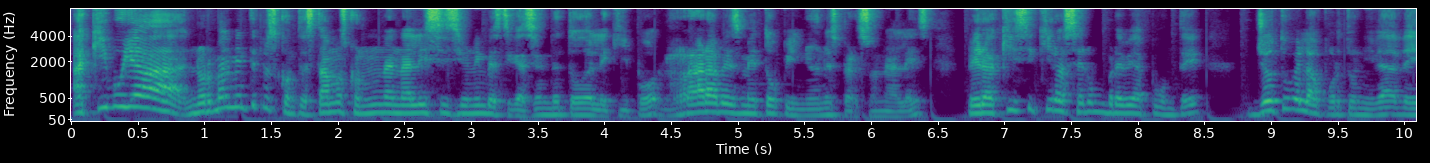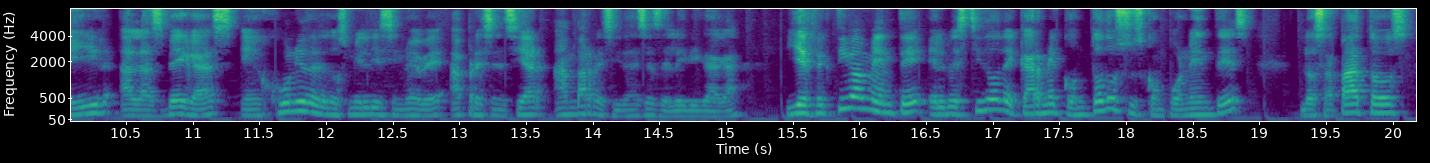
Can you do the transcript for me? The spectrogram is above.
Aquí voy a. Normalmente, pues contestamos con un análisis y una investigación de todo el equipo. Rara vez meto opiniones personales, pero aquí sí quiero hacer un breve apunte. Yo tuve la oportunidad de ir a Las Vegas en junio de 2019 a presenciar ambas residencias de Lady Gaga. Y efectivamente, el vestido de carne con todos sus componentes los zapatos,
